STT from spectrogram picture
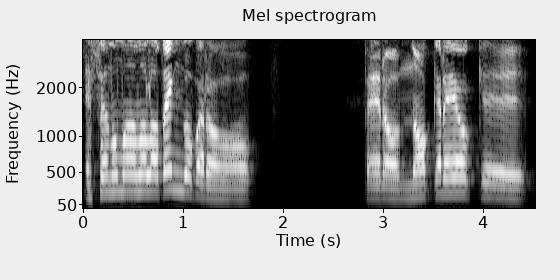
ese número no lo tengo, pero, pero no creo que,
